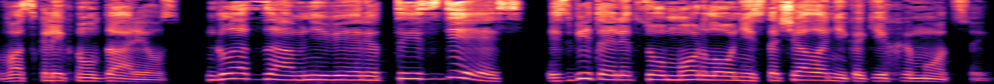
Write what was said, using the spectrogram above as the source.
воскликнул Дариус. "Глазам не верю, ты здесь!" Избитое лицо Морлоу не источало никаких эмоций.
